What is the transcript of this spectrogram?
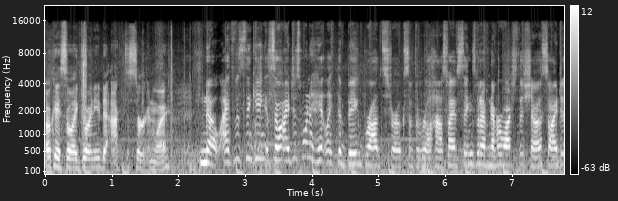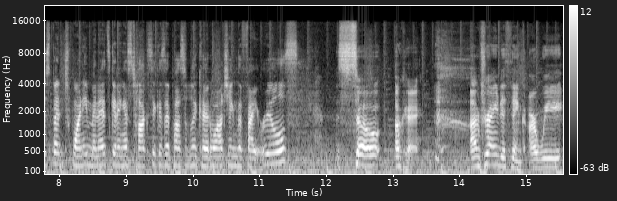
okay, so like, do I need to act a certain way? no, I was thinking, so I just want to hit like the big broad strokes of the Real Housewives things, but I've never watched the show, so I just spent 20 minutes getting as toxic as I possibly could watching the fight reels. So, okay. I'm trying to think. Are we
